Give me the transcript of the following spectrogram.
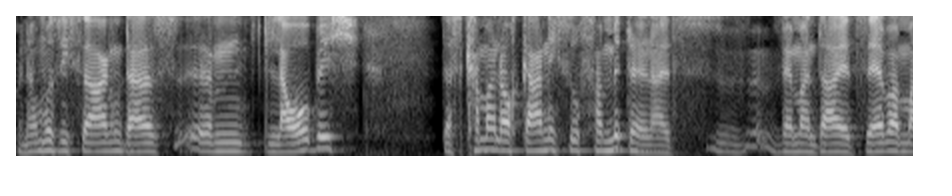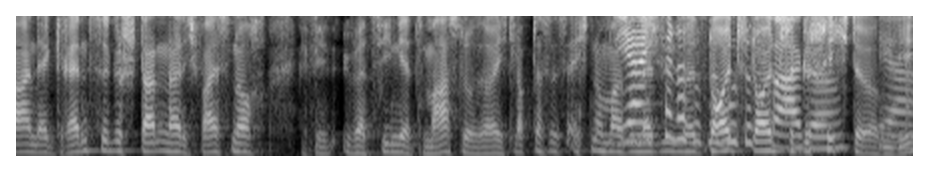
Und da muss ich sagen, dass ähm, glaube ich, das kann man auch gar nicht so vermitteln, als wenn man da jetzt selber mal an der Grenze gestanden hat. Ich weiß noch, wir überziehen jetzt maßlos, aber ich glaube, das ist echt noch mal Ja, so eine, eine deutsch-deutsche. Geschichte irgendwie. Ja.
